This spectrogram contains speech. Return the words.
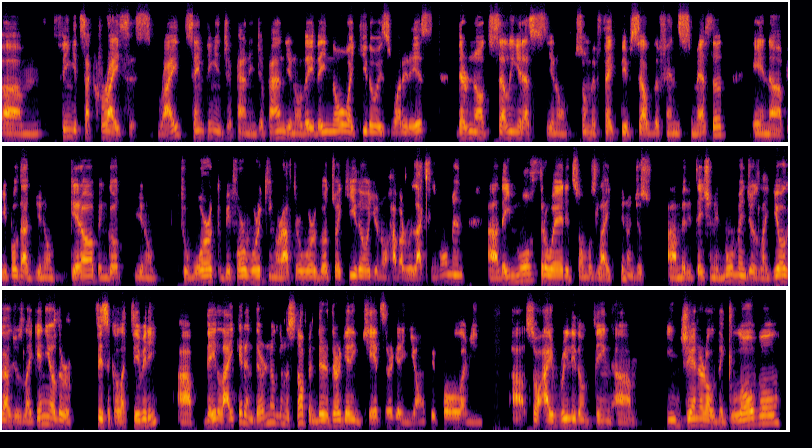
um, think it's a crisis, right? Same thing in Japan. In Japan, you know, they, they know Aikido is what it is. They're not selling it as, you know, some effective self-defense method. And uh, people that, you know, get up and go, you know, to work before working or after work, go to Aikido, you know, have a relaxing moment. Uh, they move through it. It's almost like, you know, just uh, meditation and movement, just like yoga, just like any other physical activity uh, they like it and they're not going to stop and they're, they're getting kids they're getting young people i mean uh, so i really don't think um, in general the global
